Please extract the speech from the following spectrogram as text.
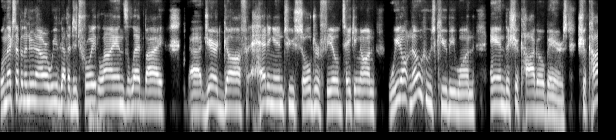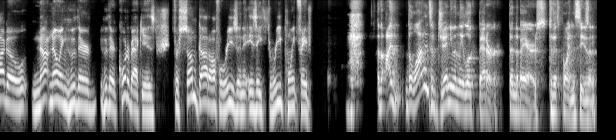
Well, next up in the noon hour, we've got the Detroit Lions led by uh, Jared Goff heading into Soldier Field, taking on we don't know who's QB one and the Chicago Bears. Chicago, not knowing who their who their quarterback is, for some god awful reason, is a three point favorite. I, the Lions have genuinely looked better than the Bears to this point in the season.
